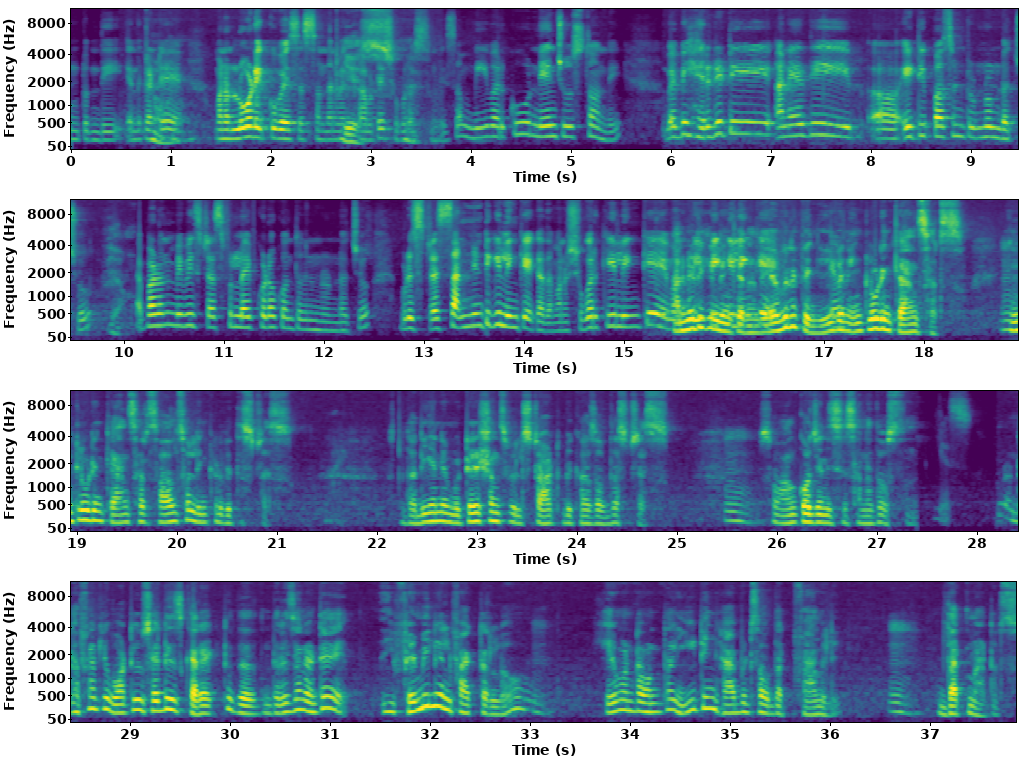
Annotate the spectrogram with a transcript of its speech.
ఉంటుంది. ఎందుకంటే మనం లోడ్ ఎక్కువ వేసేస్తాం దాని మీద కాబట్టి షుగర్ వస్తుంది. సో మీ వరకు నేను చూస్తోంది. మేబీ హెరిడిటీ అనేది ఎయిటీ పర్సెంట్ ఉండి ఉండొచ్చు. అప్పుడు మేబీ స్ట్రెస్ఫుల్ లైఫ్ కూడా కొంత ఉండి ఉండొచ్చు. ఇప్పుడు స్ట్రెస్ అన్నింటికి లింకే కదా. మన షుగర్కి లింకే అన్నిటికీ link everything even including cancers including cancers also linked with stress the DNA mutations will start because of the stress so oncogenesis అనేది వస్తుంది. Yes definitely what you said is correct the reason అంటే ఈ familial ఫ్యాక్టర్లో ఏమంటా ఉంటా eating habits of that family that matters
